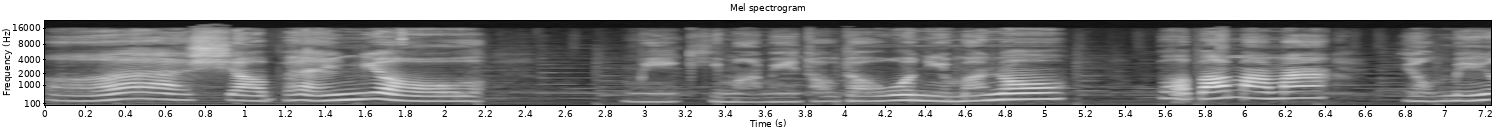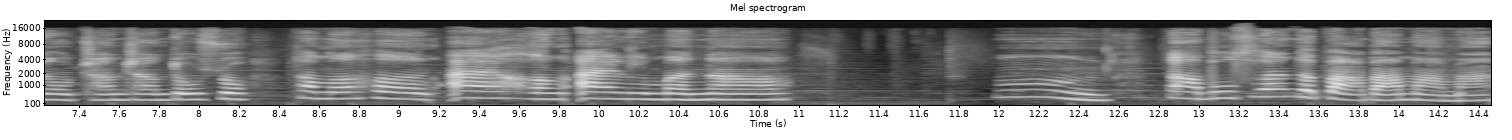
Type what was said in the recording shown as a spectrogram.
啊，小朋友，Miki 妈咪偷偷问你们哦，爸爸妈妈。有没有常常都说他们很爱很爱你们呢？嗯，大部分的爸爸妈妈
